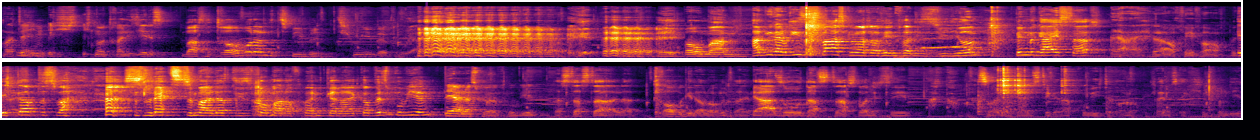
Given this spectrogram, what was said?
Warte, ich, ich neutralisiere das War es eine Traube oder eine Zwiebel? Zwiebel, Bruder. Oh Mann. Hat wieder einen riesen Spaß gemacht auf jeden Fall dieses Video. Bin begeistert. Ja, ich bin auf jeden Fall auch Ich glaube, das war das letzte Mal, dass dieses Format auf meinem Kanal kommt. Willst du probieren? Ja, lass mal probieren. Was ist das da, Alter? Traube geht auch noch mit rein. Ja, so, das, das wollte ich sehen. Ach komm, das soll doch geiles Digga. Da probiere ich doch auch noch ein kleines Eckchen von dir.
